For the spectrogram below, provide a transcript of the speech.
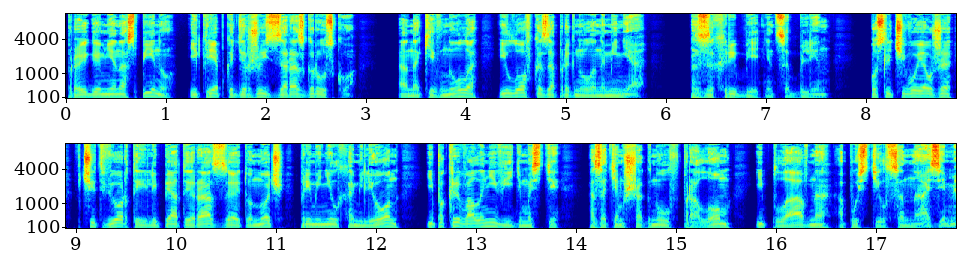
«Прыгай мне на спину и крепко держись за разгрузку». Она кивнула и ловко запрыгнула на меня. Захребетница, блин. После чего я уже в четвертый или пятый раз за эту ночь применил хамелеон и покрывало невидимости, а затем шагнул в пролом и плавно опустился на земь.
